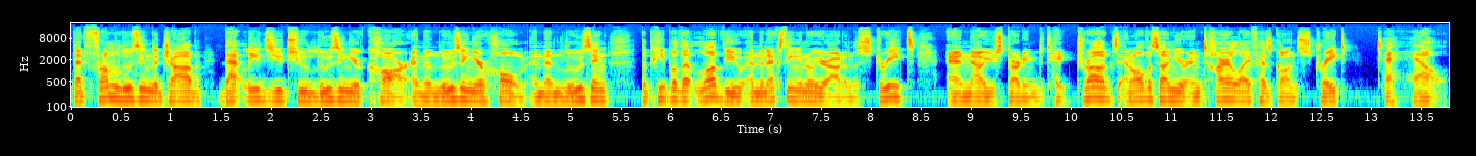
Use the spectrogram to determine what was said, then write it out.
that from losing the job, that leads you to losing your car and then losing your home and then losing the people that love you. And the next thing you know, you're out in the streets and now you're starting to take drugs. And all of a sudden, your entire life has gone straight to hell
